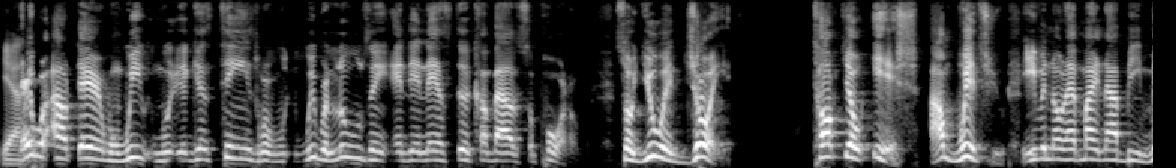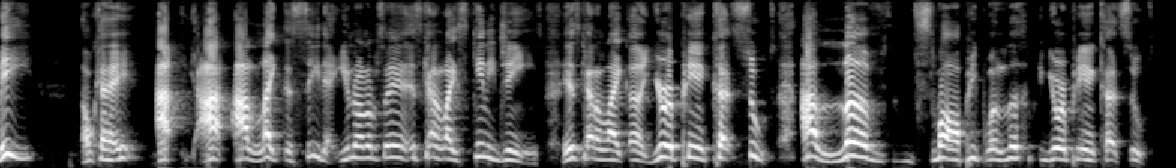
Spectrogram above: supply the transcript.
Yeah, they were out there when we against teams where we were losing, and then they'll still come out and support them. So you enjoy it. Talk your ish. I'm with you, even though that might not be me. Okay, I, I I like to see that. You know what I'm saying? It's kind of like skinny jeans. It's kind of like uh, European cut suits. I love small people in European cut suits.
